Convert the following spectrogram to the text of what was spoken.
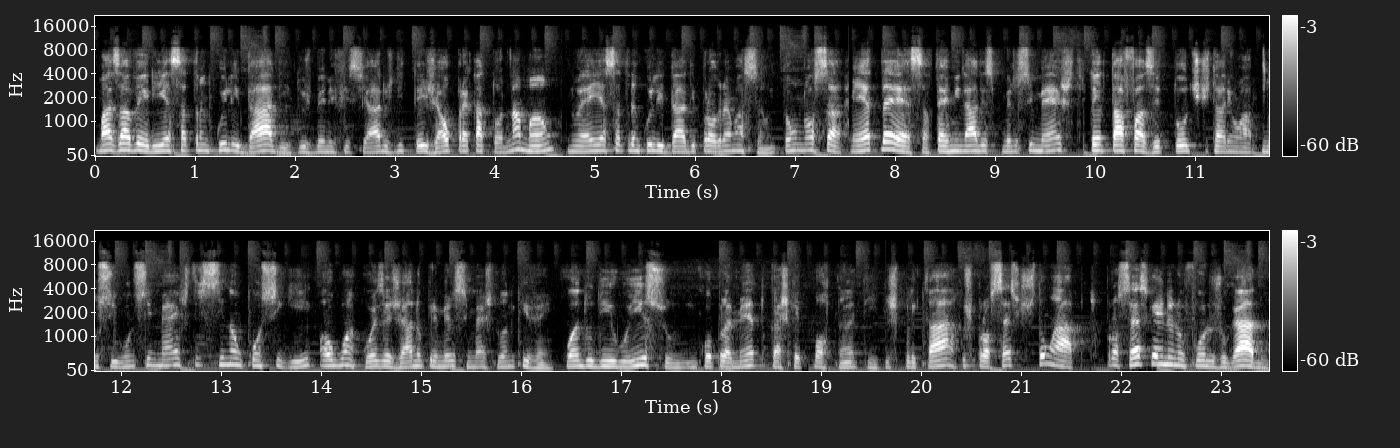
Mas haveria essa tranquilidade dos beneficiários de ter já o precatório na mão, não é? E essa tranquilidade de programação. Então, nossa meta é essa: terminar esse primeiro semestre, tentar fazer todos que estariam lá no segundo semestre, se não conseguir, alguma coisa já no primeiro semestre do ano que vem. Quando digo isso, em complemento, que acho que é importante explicar, os processos que estão aptos. Processos que ainda não foram julgados,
